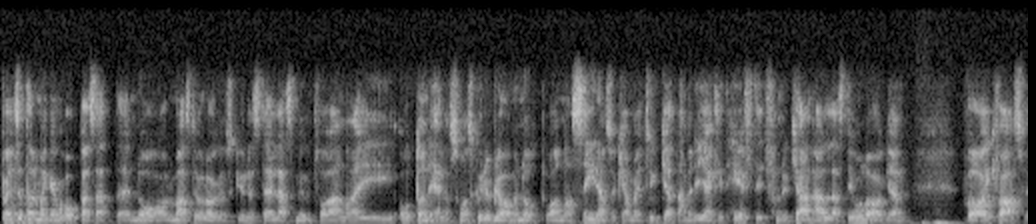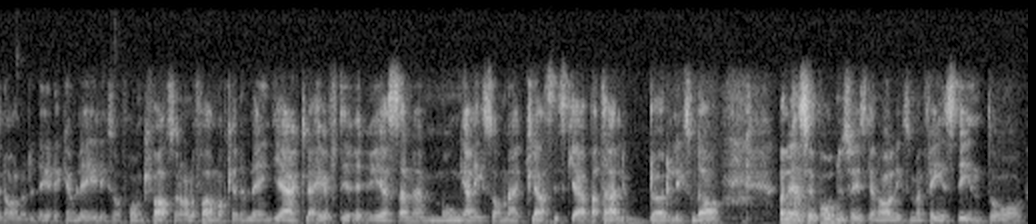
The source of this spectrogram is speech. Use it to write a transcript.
på ett sätt hade man kanske hoppats att eh, några av de här storlagen skulle ställas mot varandra i åttondelen så man skulle bli av med något. På andra sidan så kan man ju tycka att nej, men det är jäkligt häftigt för nu kan alla storlagen vara i kvartsfinal. Och det, det kan bli liksom från kvartsfinal och framåt kan det bli en jäkla häftig resa med många liksom eh, klassiska bataljer. Både liksom där Valencia förhoppningsvis kan ha liksom en fin stint och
